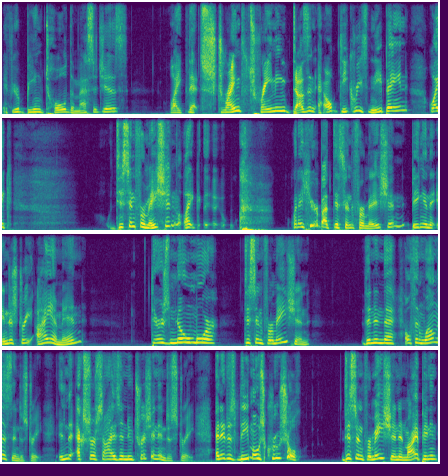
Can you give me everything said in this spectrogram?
if you're being told the messages like that strength training doesn't help decrease knee pain, like disinformation, like when I hear about disinformation being in the industry I am in, there's no more disinformation than in the health and wellness industry, in the exercise and nutrition industry. And it is the most crucial disinformation, in my opinion,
